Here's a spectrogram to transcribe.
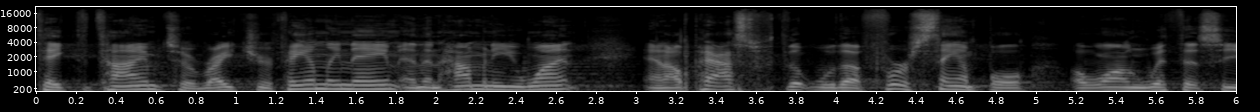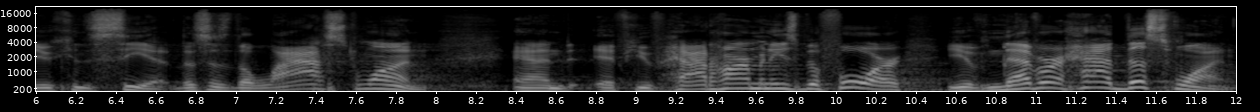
take the time to write your family name and then how many you want, and I'll pass the, the first sample along with it so you can see it. This is the last one. And if you've had harmonies before, you've never had this one.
